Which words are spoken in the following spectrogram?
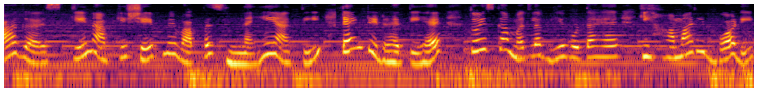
अगर स्किन आपकी शेप में वापस नहीं आती टेंटेड रहती है तो इसका मतलब ये होता है कि हमारी बॉडी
